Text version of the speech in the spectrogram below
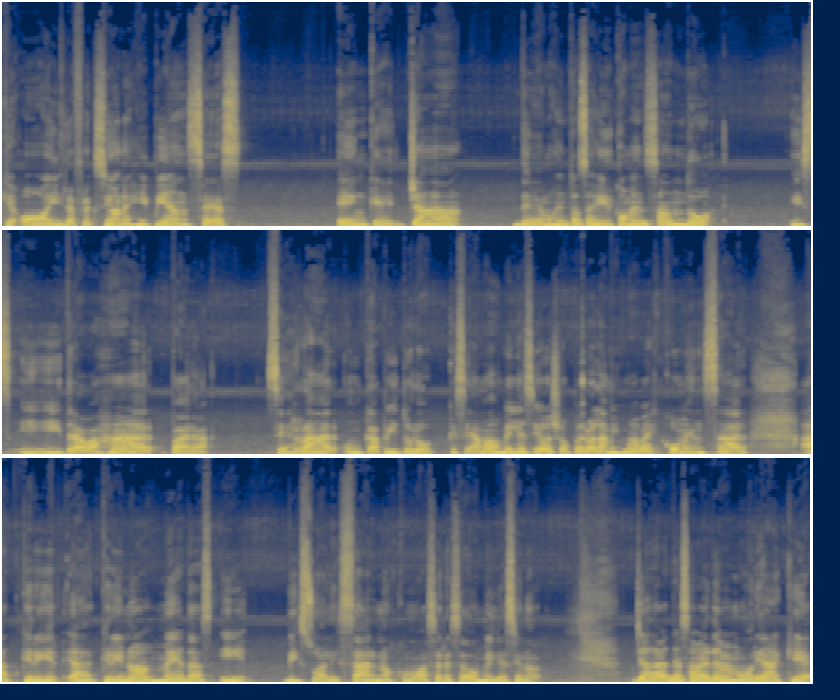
que hoy reflexiones y pienses en que ya debemos entonces ir comenzando y, trabajar para cerrar un capítulo que se llama 2018, pero a la misma vez comenzar a adquirir, a adquirir nuevas metas y visualizarnos cómo va a ser ese 2019. Ya deben de saber de memoria que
